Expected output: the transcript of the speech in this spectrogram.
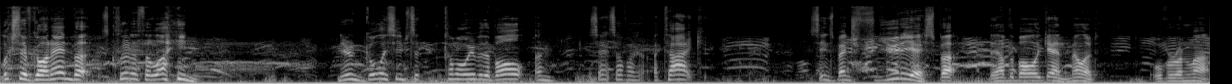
looks to have gone in, but it's cleared off the line. Nairn goalie seems to come away with the ball and sets off an attack. Saints bench furious, but they have the ball again. Millard, overrun lap.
